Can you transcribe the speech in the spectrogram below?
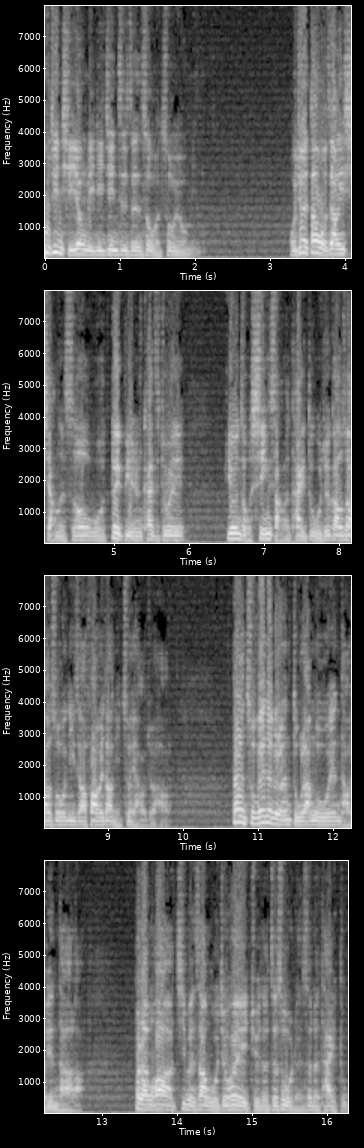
物尽其用，淋漓尽致真的是我的座右铭。我觉得当我这样一想的时候，我对别人开始就会。用一种欣赏的态度，我就告诉他说：“你只要发挥到你最好就好了。当然，除非那个人赌烂我，我也很讨厌他了。不然的话，基本上我就会觉得这是我人生的态度。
